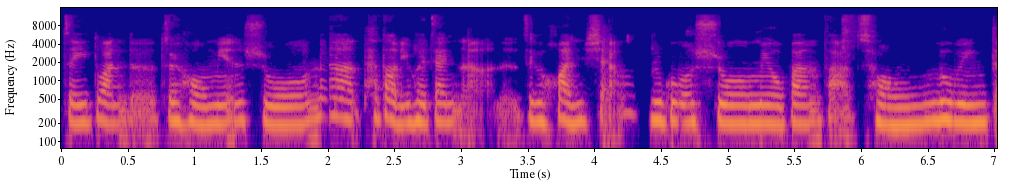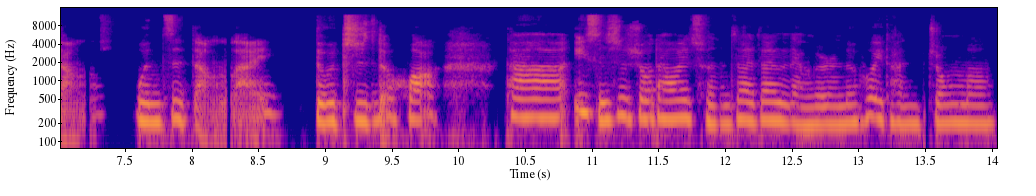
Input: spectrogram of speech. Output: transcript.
这一段的最后面说，那他到底会在哪呢？这个幻想，如果说没有办法从录音档、文字档来得知的话，他意思是说，他会存在在两个人的会谈中吗？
